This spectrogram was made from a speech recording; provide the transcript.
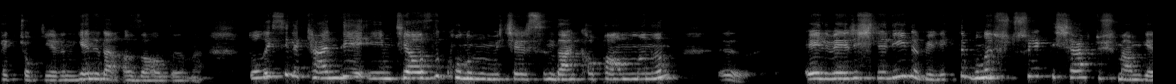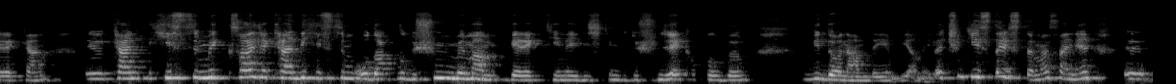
pek çok yerin yeniden azaldığını. Dolayısıyla kendi imtiyazlı konumum içerisinden kapanmanın e, elverişliliğiyle birlikte buna sürekli şerh düşmem gereken, e, kendi hissimi sadece kendi hissim odaklı düşünmemem gerektiğine ilişkin bir düşünceye kapıldığım bir dönemdeyim bir yanıyla. Çünkü ister istemez hani e,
